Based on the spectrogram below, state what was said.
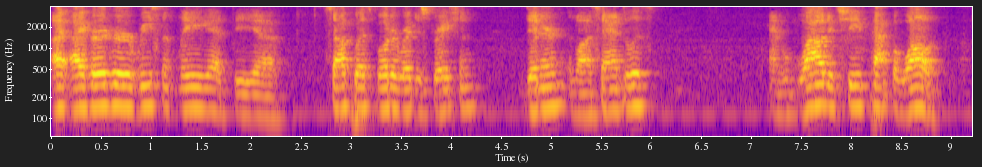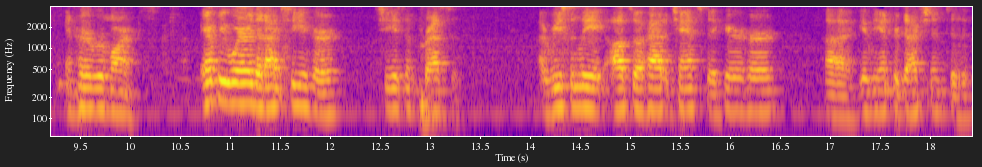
I, I heard her recently at the uh, Southwest Voter Registration dinner in Los Angeles, and wow, did she pack a wallop in her remarks. Everywhere that I see her, she is impressive. I recently also had a chance to hear her uh, give the introduction to,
